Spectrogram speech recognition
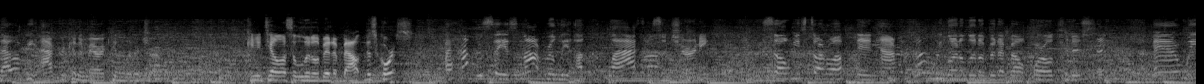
That would be African American literature. Can you tell us a little bit about this course? I to say, it's not really a class, it's a journey. So we start off in Africa, we learn a little bit about oral tradition, and we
